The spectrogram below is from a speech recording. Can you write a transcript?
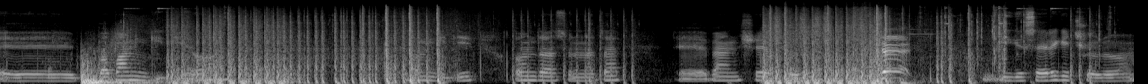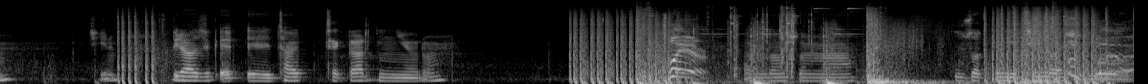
Ee, babam gidiyor. Babam gidiyor. Ondan sonra da e, ben şey yapıyorum. Dead. Bilgisayara geçiyorum. Geçelim. Birazcık e, e, te- tekrar dinliyorum. Clear. Ondan sonra uzaktan eğitim başlıyor.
